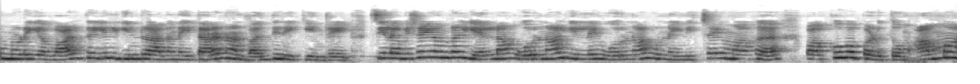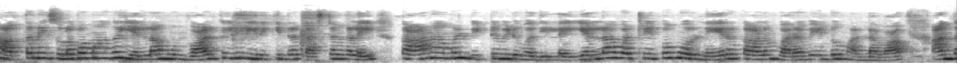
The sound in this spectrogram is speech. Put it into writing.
உன்னுடைய வாழ்க்கையில் இன்று அதனை தர நான் வந்திருக்கின்றேன். சில விஷயங்கள் எல்லாம் ஒரு நாள் இல்லை ஒரு நாள் உன்னை நிச்சயமாக பக்குவப்படுத்தும். அம்மா அத்தனை சுலபமாக எல்லாம் உன் வாழ்க்கையில் இருக்கின்ற கஷ்டங்களை காணாமல் விட்டுவிடுவதில்லை. எல்லாவற்றிற்கும் ஒரு நேர காலம் வர வேண்டும் அல்லவா? அந்த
